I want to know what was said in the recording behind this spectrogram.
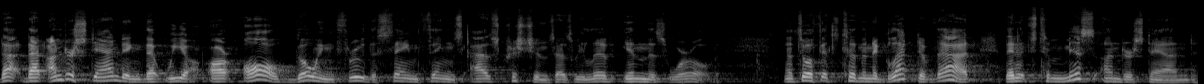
that, that understanding that we are all going through the same things as Christians as we live in this world. And so, if it's to the neglect of that, then it's to misunderstand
